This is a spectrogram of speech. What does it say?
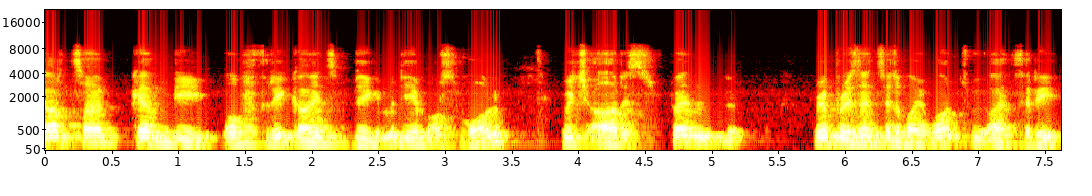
Car type can be of three kinds, big, medium or small, which are represented by 1, 2 and 3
